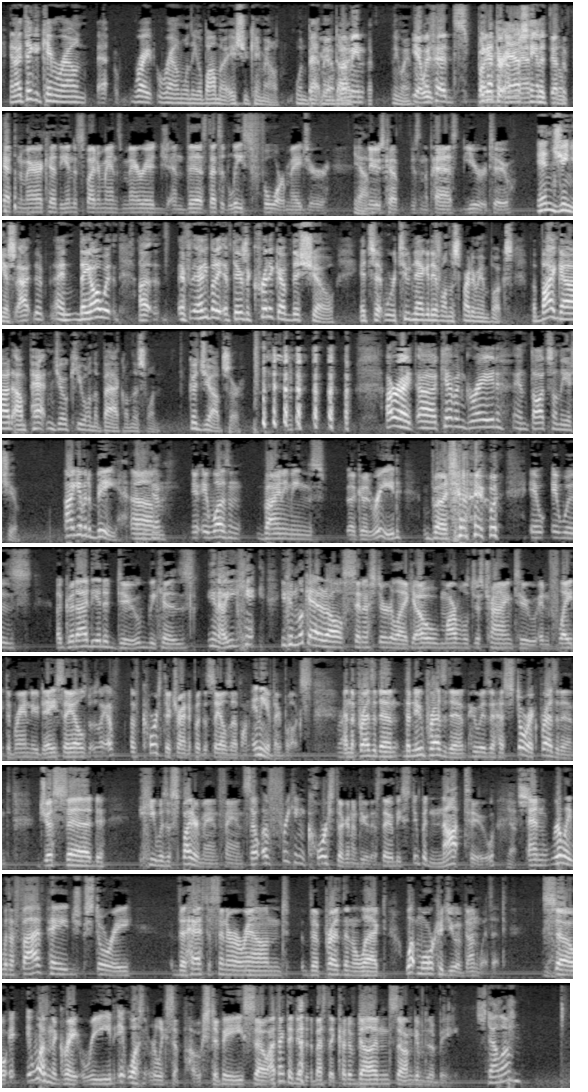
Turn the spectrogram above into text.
and I think it came around at, right around when the Obama issue came out, when Batman Yeah, died. I mean- anyway, Yeah, we've had got Spider-Man, their ass handed Death of Captain America, the end of Spider-Man's marriage, and this. That's at least four major Yeah. news coverages in the past year or two. ingenious. I, and they always, uh, if anybody, if there's a critic of this show, it's that we're too negative on the Spider-Man books. But by God, I'm patting Joe Q on the back on this one. Good job, sir. All right, uh, Kevin, grade and thoughts on the issue. I give it a B. Um, Okay. it, it wasn't by any means a good read, but it, it it was a good idea to do because you know you can't you can look at it all sinister like oh Marvel's just trying to inflate the brand new day sales, but it's like of, of course they're trying to put the sales up on any of their books. And the president, the new president, who is a historic president, just said he was a Spider-Man fan. So of freaking course they're going to do this. They would be stupid not to. Yes. And really, with a five-page story that has to center around the president-elect, what more could you have done with it? So it, it wasn't a great read. It wasn't really supposed to be. So I think they did the best they could have done. So I'm giving it a B. Stella?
